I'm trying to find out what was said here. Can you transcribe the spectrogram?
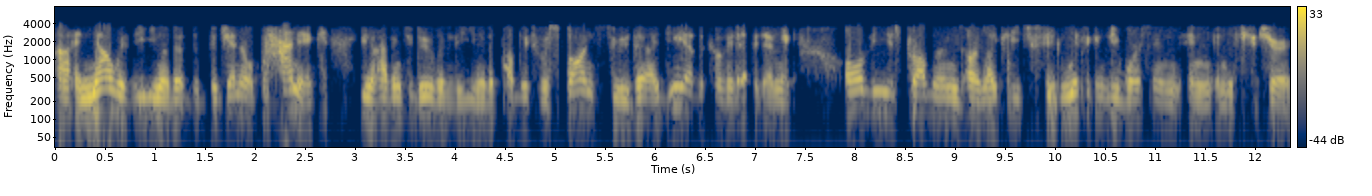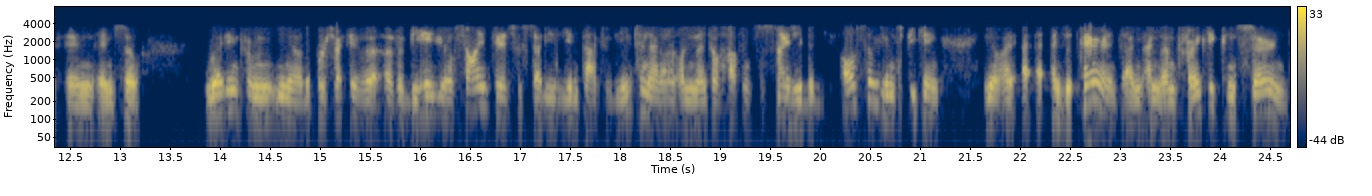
uh, and now with the you know the, the, the general panic, you know having to do with the you know the public response to the idea of the COVID epidemic, all these problems are likely to significantly worsen in, in the future. And, and so, writing from you know the perspective of a behavioral scientist who studies the impact of the internet on, on mental health and society, but also even speaking, you know, I, I, as a parent, I'm, I'm, I'm frankly concerned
